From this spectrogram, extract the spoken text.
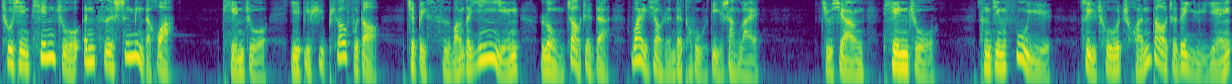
出现天主恩赐生命的话，天主也必须漂浮到这被死亡的阴影笼罩着的外教人的土地上来，就像天主曾经赋予最初传道者的语言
